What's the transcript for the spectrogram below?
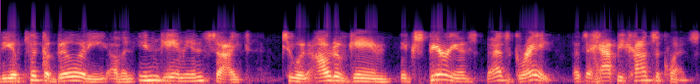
the applicability of an in-game insight to an out-of-game experience, that's great. That's a happy consequence.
